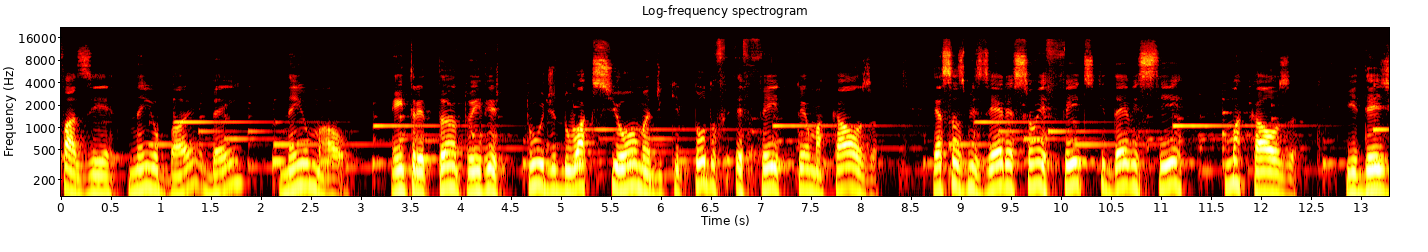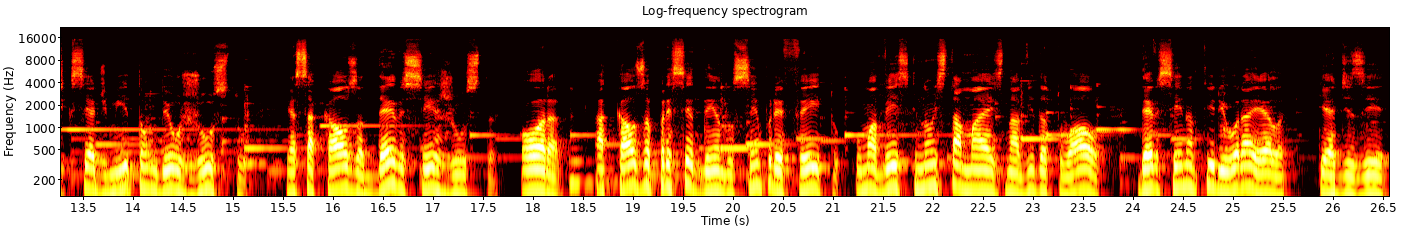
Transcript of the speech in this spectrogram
fazer nem o bem nem o mal. Entretanto, em virtude do axioma de que todo efeito tem uma causa, essas misérias são efeitos que devem ser uma causa, e desde que se admita um Deus justo, essa causa deve ser justa. Ora, a causa precedendo sempre o efeito, uma vez que não está mais na vida atual, deve ser anterior a ela, quer dizer,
